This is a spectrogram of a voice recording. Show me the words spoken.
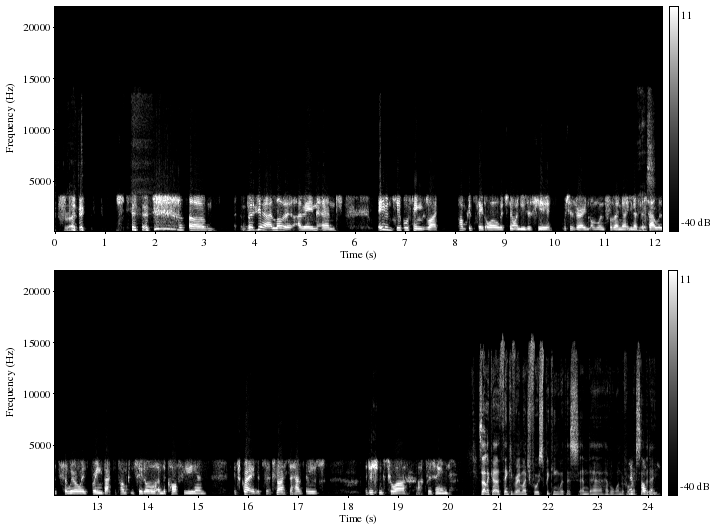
right. um, but yeah, I love it. I mean, and even simple things like pumpkin seed oil, which no one uses here, which is very normal in Slovenia, you know, for salads. So we're always bringing back the pumpkin seed oil and the coffee, and it's great. It's it's nice to have these additions to our, our cuisine. Zalika, thank you very much for speaking with us, and uh, have a wonderful no rest problem. of the day.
